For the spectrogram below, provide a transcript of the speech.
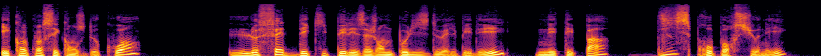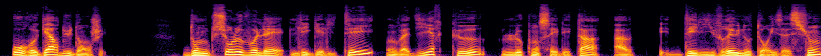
et qu'en conséquence de quoi, le fait d'équiper les agents de police de LBD n'était pas disproportionné au regard du danger. Donc sur le volet légalité, on va dire que le Conseil d'État a délivré une autorisation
